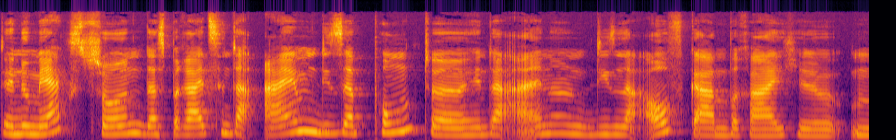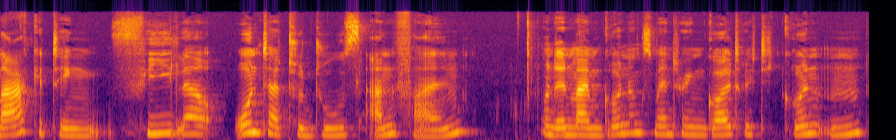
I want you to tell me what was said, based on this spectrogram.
Denn du merkst schon, dass bereits hinter einem dieser Punkte, hinter einem dieser Aufgabenbereiche Marketing viele Unter-To-Dos anfallen. Und in meinem Gründungsmentoring Gold richtig gründen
